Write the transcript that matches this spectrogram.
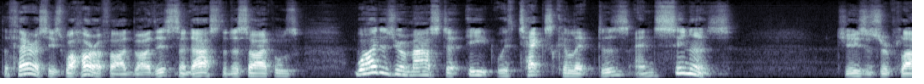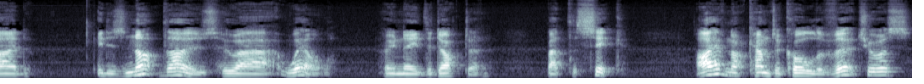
The Pharisees were horrified by this and asked the disciples, Why does your master eat with tax collectors and sinners? Jesus replied, It is not those who are well who need the doctor, but the sick. I have not come to call the virtuous,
